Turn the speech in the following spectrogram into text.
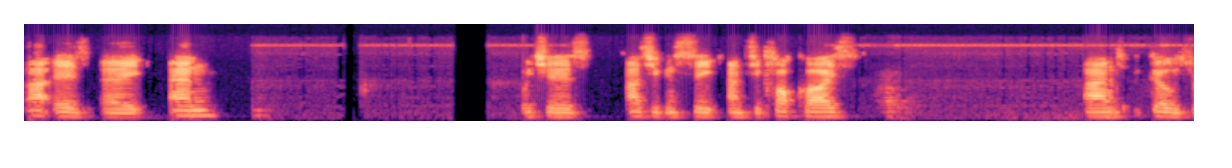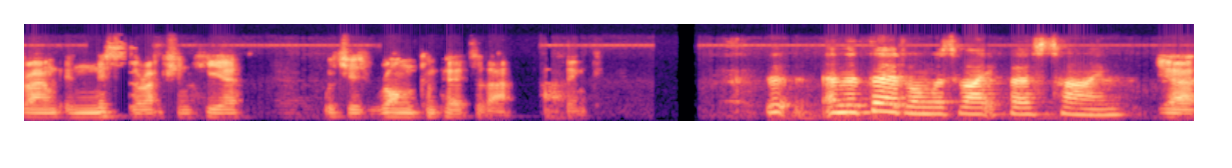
that is a N, which is, as you can see, anti-clockwise. And it goes round in this direction here, which is wrong compared to that, I think. and the third one was right first time. Yeah,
